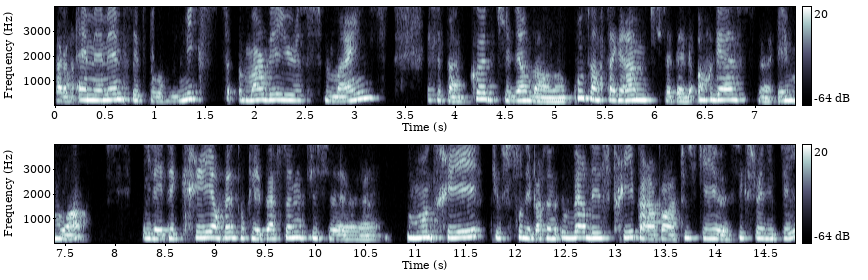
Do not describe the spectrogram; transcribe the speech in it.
Alors, MMM, c'est pour Mixed Marvelous Minds. C'est un code qui vient d'un compte Instagram qui s'appelle Orgasme et moi. Il a été créé en fait pour que les personnes puissent euh, montrer que ce sont des personnes ouvertes d'esprit par rapport à tout ce qui est euh, sexualité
